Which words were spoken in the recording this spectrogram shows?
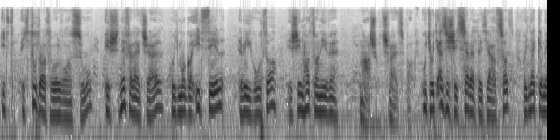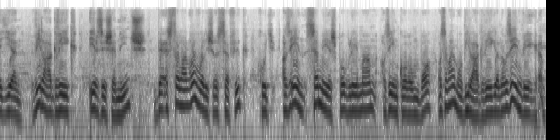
itt egy tudatról van szó, és ne felejts el, hogy maga itt él régóta, és én 60 éve másod Svájcba. Úgyhogy ez is egy szerepet játszhat, hogy nekem egy ilyen világvég érzésem nincs, de ez talán avval is összefügg, hogy az én személyes problémám az én koromba, az nem a világ vége, hanem az én végem.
